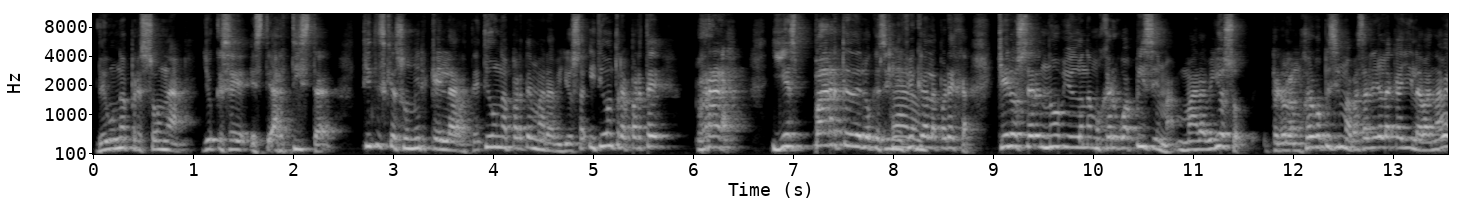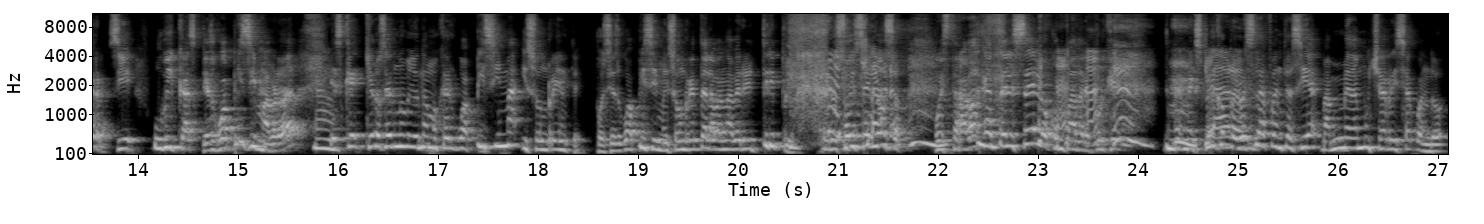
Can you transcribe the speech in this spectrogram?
de una persona, yo que sé, este artista, tienes que asumir que el arte tiene una parte maravillosa y tiene otra parte rara y es parte de lo que significa Claro. la pareja. Quiero ser novio de una mujer guapísima, maravilloso, pero la mujer guapísima va a salir a la calle y la van a ver. Si ubicas que es guapísima, ¿verdad? ah. Es que quiero ser novio de una mujer guapísima y sonriente. Pues si es guapísima y sonriente la van a ver el triple. Pero soy Claro. celoso. Pues trabájate el celo, compadre, porque me, me explico, Claro. pero es la fantasía. A mí me da mucha risa cuando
